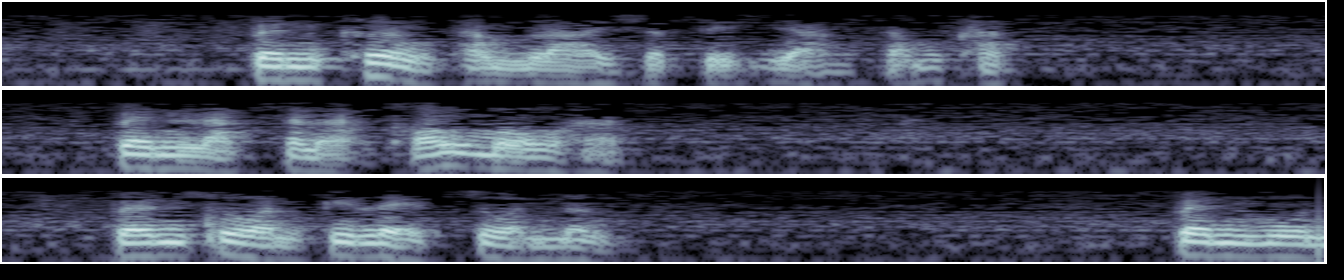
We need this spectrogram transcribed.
ๆเป็นเครื่องทำลายสติอย่างสำคัญ เป็นลักษณะของโมหะ เป็นส่วนกิเลสส่วนหนึ่ง เป็นมูล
